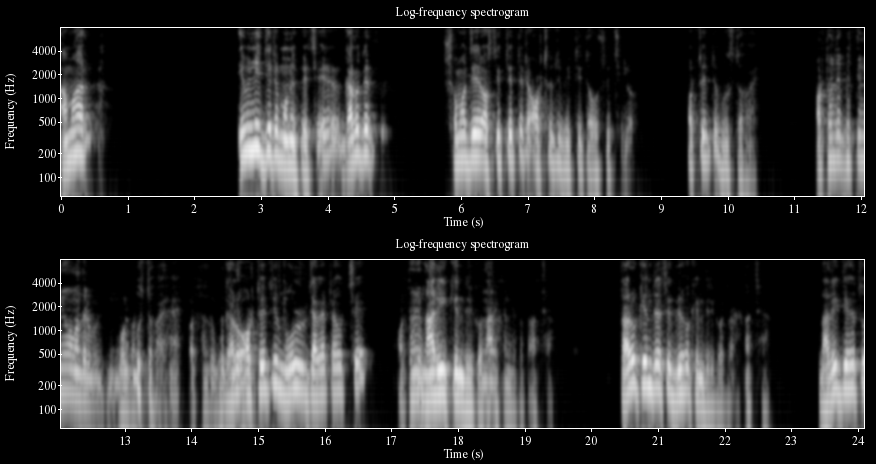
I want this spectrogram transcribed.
আমার এমনি যেটা মনে হয়েছে গারোদের সমাজের অস্তিত্বের তো একটা অর্থনৈতিক ভিত্তিতে অবশ্যই ছিল। অর্থনীতি বুঝতে হয়। অর্থনৈতিক ভিত্তি নিয়েও আমাদের বলবেন। বুঝতে হয় হ্যাঁ। অর্থনৈতিক গারো অর্থনীতির মূল জায়গাটা হচ্ছে অর্থনৈতিক নারী কেন্দ্রিকতা। নারী কেন্দ্রিকতা আচ্ছা। তারও কেন্দ্রে আছে গৃহ কেন্দ্রিকতা। আচ্ছা। নারী যেহেতু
